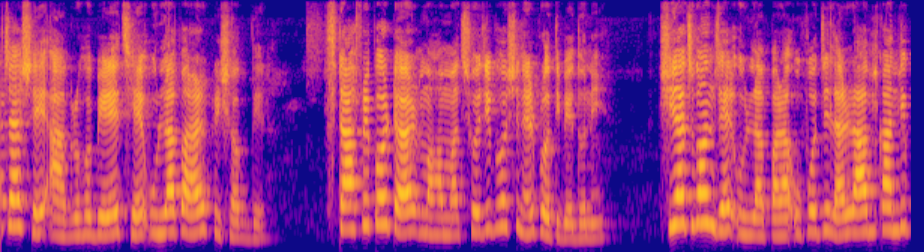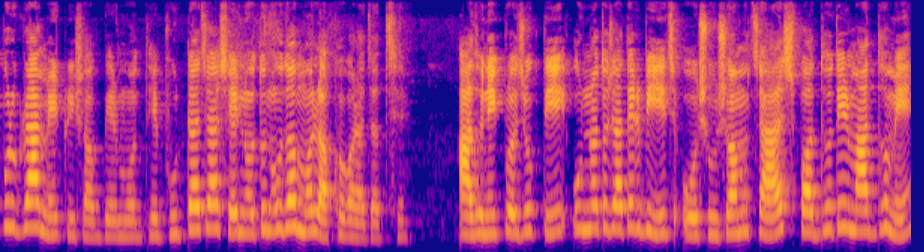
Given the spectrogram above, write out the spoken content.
চাষে আগ্রহ বেড়েছে উল্লাপাড়ার কৃষকদের। স্টাফ রিপোর্টার মোহাম্মদ সজীব হোসেনের প্রতিবেদনে। সিরাজগঞ্জের উল্লাপাড়া উপজেলার রামকান্দিপুর গ্রামের কৃষকদের মধ্যে ভুট্টা চাষে নতুন উদ্যম লক্ষ্য করা যাচ্ছে। আধুনিক প্রযুক্তি, উন্নত জাতের বীজ ও সুষম চাষ পদ্ধতির মাধ্যমে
